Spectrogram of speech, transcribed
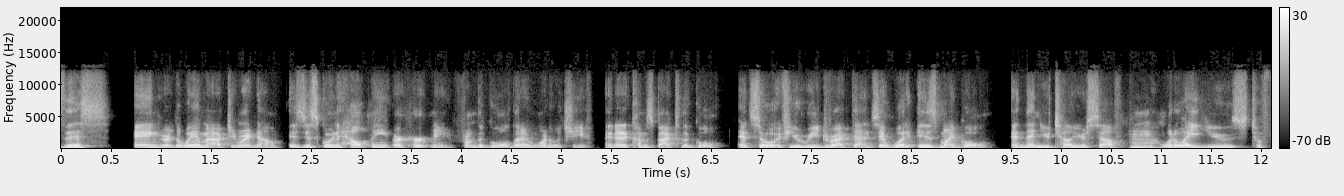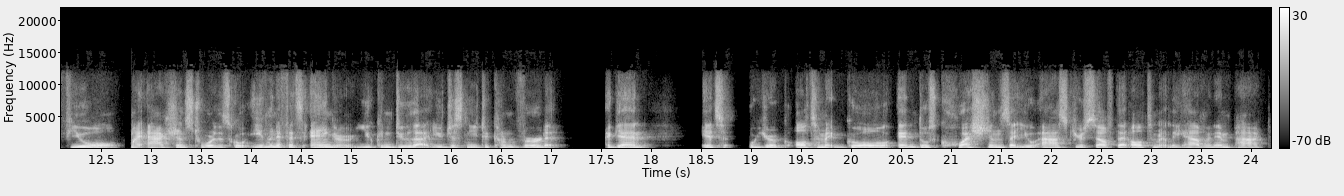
this anger, the way I'm acting right now, is this going to help me or hurt me from the goal that I want to achieve? And then it comes back to the goal. And so if you redirect that and say, what is my goal? And then you tell yourself, hmm, what do I use to fuel my actions toward this goal? Even if it's anger, you can do that. You just need to convert it. Again, it's your ultimate goal and those questions that you ask yourself that ultimately have an impact.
